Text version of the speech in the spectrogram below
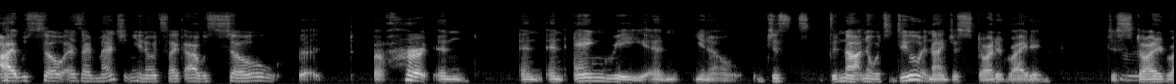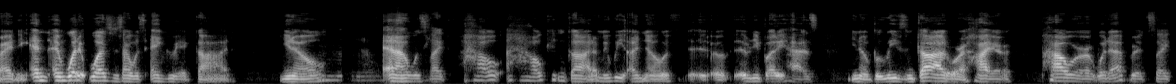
i was so as i mentioned you know it's like i was so uh, hurt and and and angry and you know just did not know what to do and i just started writing just mm-hmm. started writing and and what it was is i was angry at god you know mm-hmm. and i was like how how can god i mean we i know if, if anybody has you know believes in god or a higher power or whatever it's like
